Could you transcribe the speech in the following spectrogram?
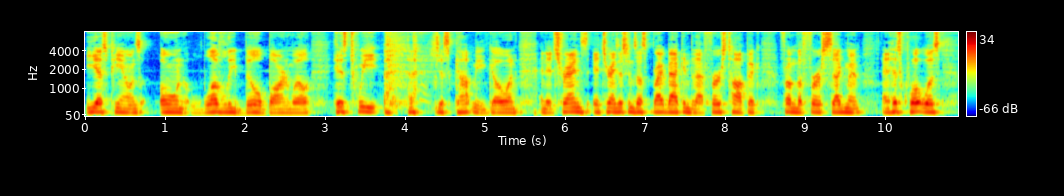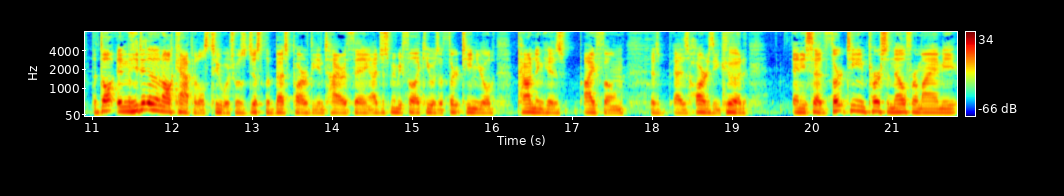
ESPN's own lovely Bill Barnwell. His tweet just got me going, and it trans it transitions us right back into that first topic from the first segment. And his quote was the Dol- and he did it in all capitals too, which was just the best part of the entire thing. I just made me feel like he was a 13 year old pounding his iPhone as as hard as he could and he said 13 personnel for Miami.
